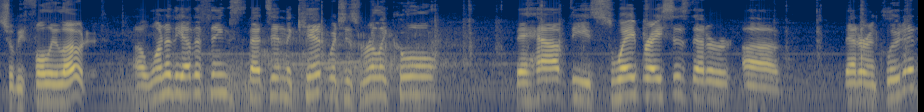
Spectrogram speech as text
she'll be fully loaded. Uh, one of the other things that's in the kit, which is really cool, they have these sway braces that are uh, that are included,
